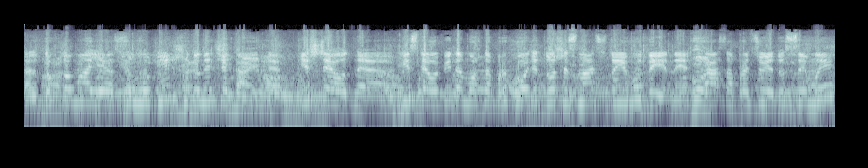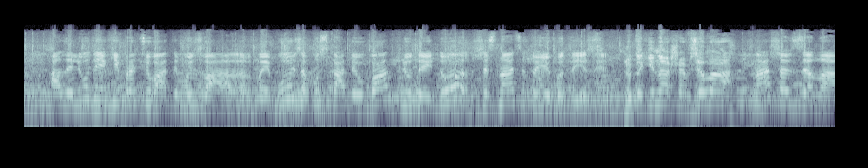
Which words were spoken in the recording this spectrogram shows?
Е, То, хто має суму більшу, то не чекайте. І ще одне, після обіду можна приходити до 16 години. Каса працює до 7, але люди, які працюватимуть з вами, будуть запускати в банк людей до 16 години. Ну так і наша взяла. Наша взяла.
